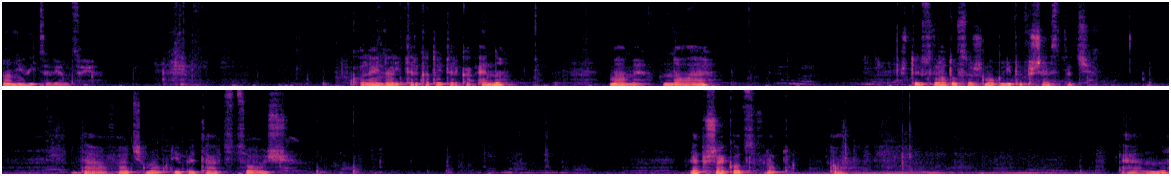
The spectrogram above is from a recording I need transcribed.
No nie widzę więcej. Kolejna literka to literka N. Mamy Noe. Już tych zwrotów już mogliby przestać dawać. Mogliby dać coś lepszego od zwrotu. O. N.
